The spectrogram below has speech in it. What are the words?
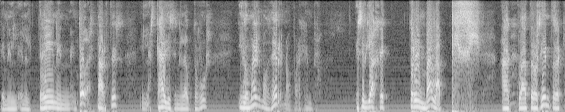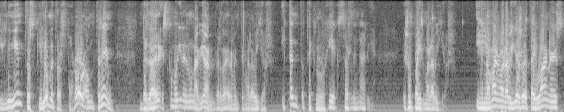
en el, tren, en, en, todas partes, en las calles, en el autobús. Y lo más moderno, por ejemplo, ese viaje tren bala a 400, a 500 kilómetros por hora, un tren es como ir en un avión, verdaderamente maravilloso. Y tanta tecnología extraordinaria. Es un país maravilloso. Y lo más maravilloso de Taiwán es,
